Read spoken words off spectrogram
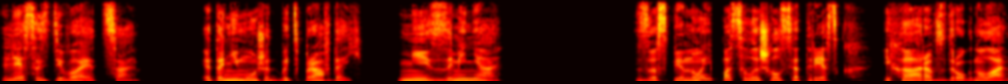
Лес издевается. Это не может быть правдой. Не из-за меня. За спиной послышался треск, и Хара вздрогнула.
